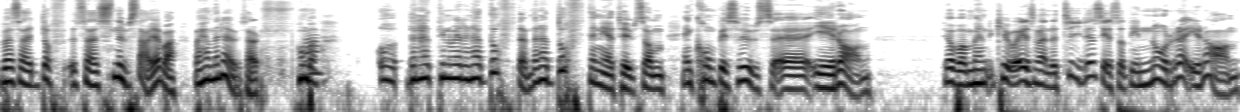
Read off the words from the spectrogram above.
började så här, dof, så här snusa. Jag bara, vad händer nu? Så här. Hon bara, och den här, till och med den här doften, den här doften är typ som en kompis hus eh, i Iran. Jag bara, men gud vad är det som händer? Tydligen ser det så att i norra Iran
